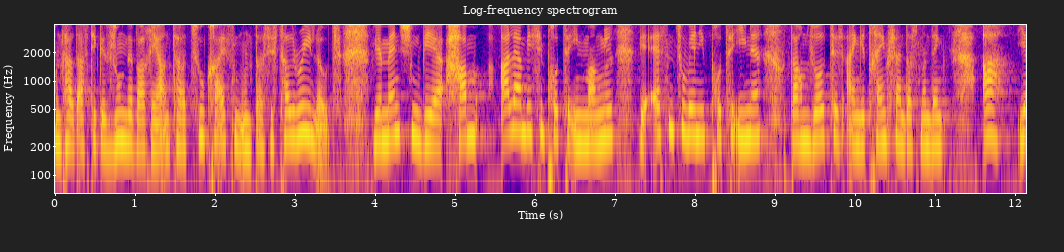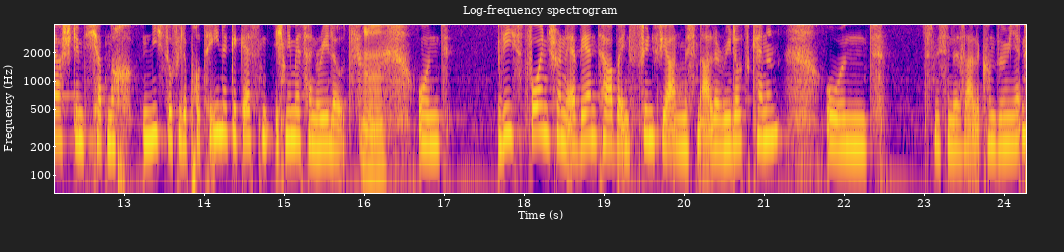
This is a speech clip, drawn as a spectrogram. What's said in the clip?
und halt auf die gesunde Variante zugreifen und das ist halt Reloads. Wir Menschen, wir haben alle ein bisschen Proteinmangel, wir essen zu wenig Proteine, darum sollte es ein Getränk sein, dass man denkt, ah, ja stimmt, ich habe noch nicht so viele Proteine gegessen, ich nehme jetzt ein Reloads. Mhm. Und wie ich es vorhin schon erwähnt habe, in fünf Jahren müssen alle Reloads kennen und das müssen wir alle konsumieren.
